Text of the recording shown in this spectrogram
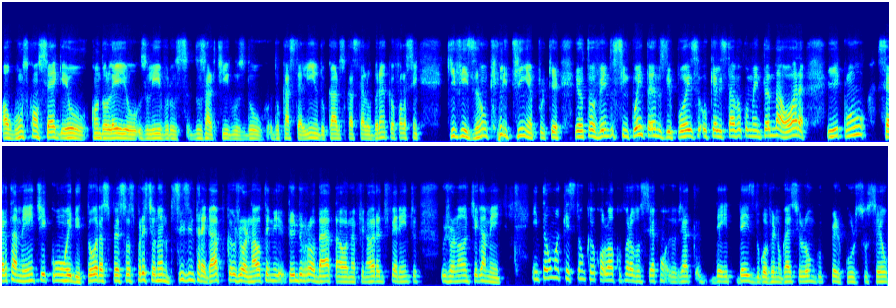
alguns conseguem, eu, quando leio os livros dos artigos do, do Castelinho, do Carlos Castelo Branco, eu falo assim, que visão que ele tinha, porque eu estou vendo 50 anos depois o que ele estava comentando na hora, e com, certamente, com o editor, as pessoas pressionando, precisa entregar, porque o jornal tem, tem de rodar, tal, na final era diferente o jornal antigamente. Então, uma questão que eu coloco para você, já desde o governo Gás, esse longo percurso seu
